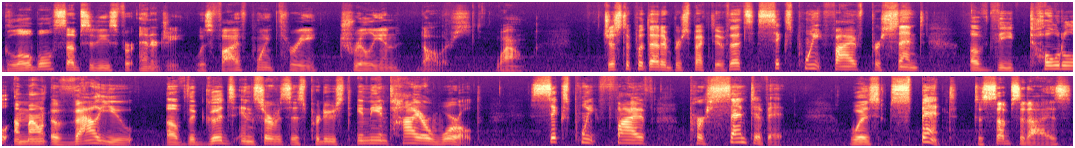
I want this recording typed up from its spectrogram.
global subsidies for energy was 5.3 trillion dollars. Wow. Just to put that in perspective, that's 6.5% of the total amount of value of the goods and services produced in the entire world. 6.5% of it was spent To subsidize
